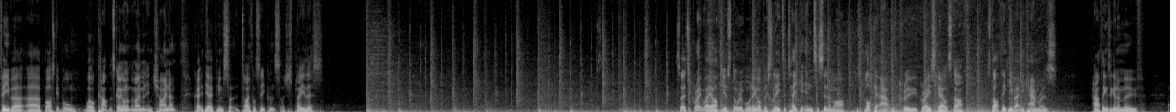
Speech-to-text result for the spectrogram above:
FIBA uh, Basketball World Cup that's going on at the moment in China. Created the opening title sequence. I'll just play you this. So it's a great way after your storyboarding, obviously, to take it into cinema. Just block it out with crude grayscale stuff. Start thinking about your cameras, how things are going to move,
